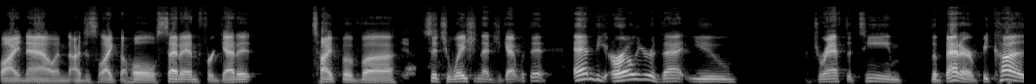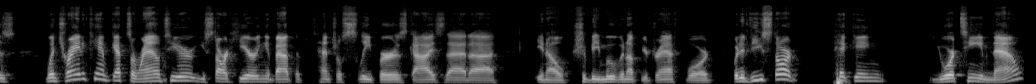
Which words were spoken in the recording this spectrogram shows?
by now. And I just like the whole set it and forget it type of uh, situation that you get with it. And the earlier that you draft a team, the better, because when training camp gets around here, you start hearing about the potential sleepers, guys that uh, you know should be moving up your draft board. But if you start picking your team now,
